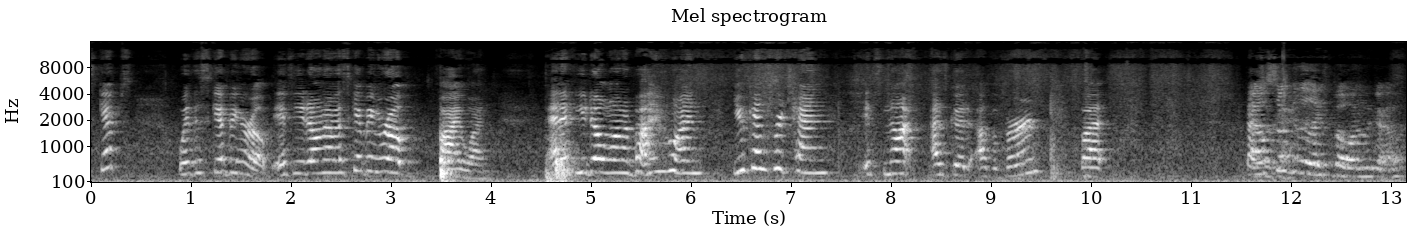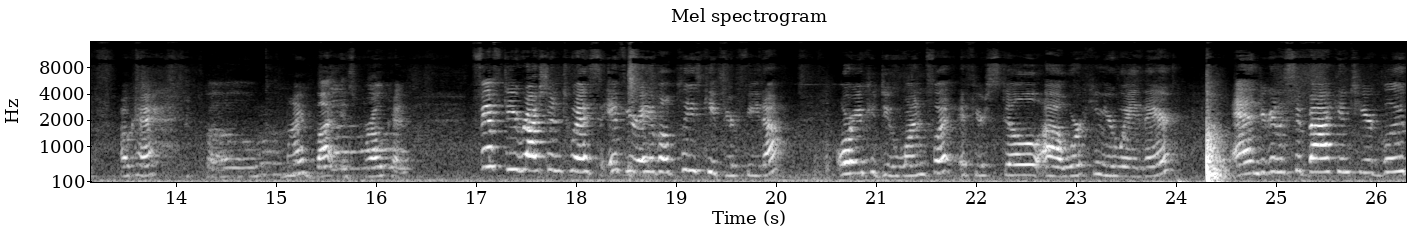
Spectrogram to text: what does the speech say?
skips with a skipping rope. If you don't have a skipping rope, buy one. And if you don't want to buy one, you can pretend it's not as good of a burn, but I also okay. really like Bo on the Go. okay. Bo. My butt is broken. 50 Russian twists. If you're able, please keep your feet up. Or you could do one foot if you're still uh, working your way there. And you're gonna sit back into your glutes,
